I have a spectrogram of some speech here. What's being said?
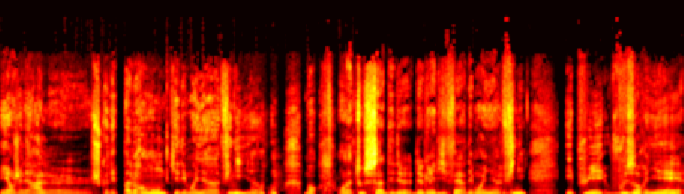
Et en général, euh, je connais pas grand monde qui ait des moyens finis. Hein. Bon, on a tous à des degrés différents des moyens finis. Et puis, vous auriez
